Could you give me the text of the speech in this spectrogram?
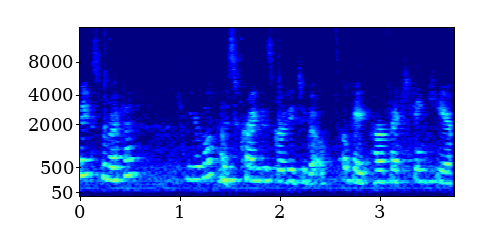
Thanks, Rebecca. You're welcome. Miss Craig is ready to go. Okay, perfect, thank you.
